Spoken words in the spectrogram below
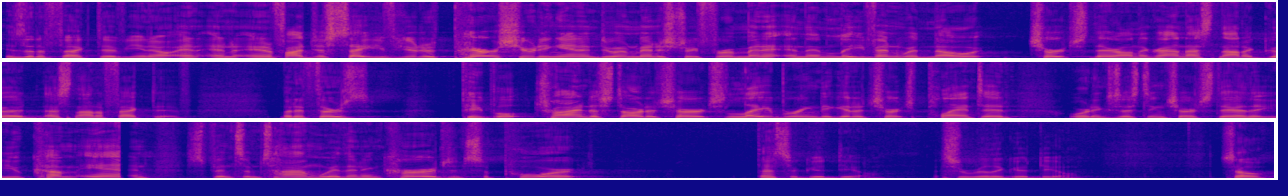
Is it effective? You know, and, and, and if I just say if you're just parachuting in and doing ministry for a minute and then leaving with no church there on the ground, that's not a good, that's not effective. But if there's people trying to start a church, laboring to get a church planted or an existing church there that you come in, spend some time with and encourage and support, that's a good deal. That's a really good deal. So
